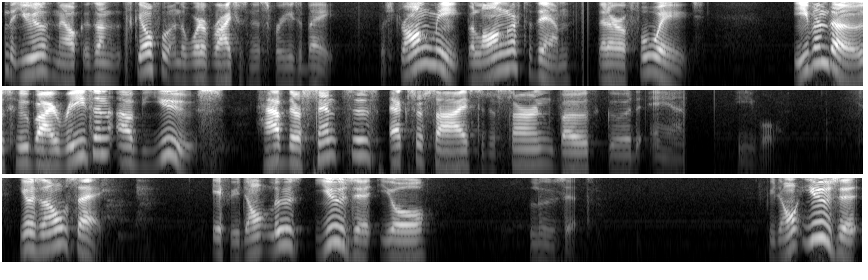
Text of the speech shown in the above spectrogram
One that useth milk is unskillful in the word of righteousness, for he is a babe. But strong meat belongeth to them that are of full age, even those who by reason of use have their senses exercised to discern both good and evil. You know, there's an old say if you don't lose, use it, you'll lose it. If you don't use it,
